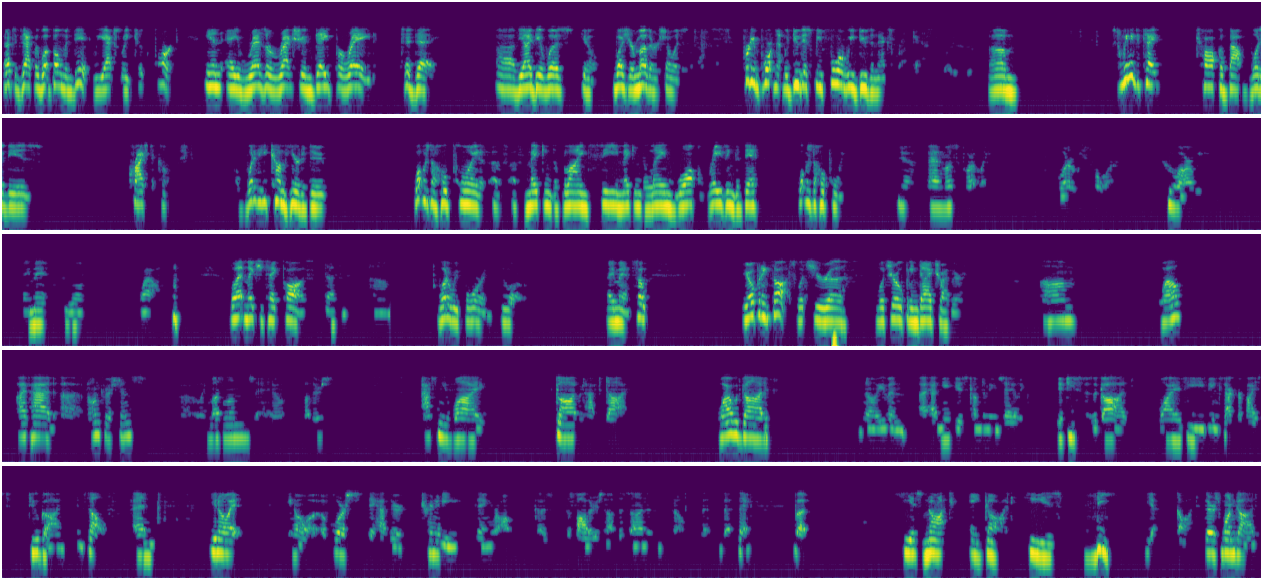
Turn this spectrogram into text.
that's exactly what Bowman did. We actually took part in a Resurrection Day parade today. Uh, the idea was, you know, was your mother, so it's pretty important that we do this before we do the next broadcast. Um, so we need to take talk about what it is Christ accomplished. What did he come here to do? What was the whole point of, of making the blind see, making the lame walk, raising the dead? What was the whole point? Yeah, and most importantly, what are we for? Who are we? Amen. Who are- Wow. well, that makes you take pause, doesn't it? Um, what are we for and who are we? Amen. So, your opening thoughts. What's your uh, what's your opening diatribe, Aaron? Um, well, I've had uh, non-Christians, uh, like Muslims and you know, others, ask me why God would have to die. Why would God? You know, even uh, I had an atheist come to me and say, like, if Jesus is a God, why is he being sacrificed to God himself? And you know, it, you know, of course they have their Trinity thing wrong because the Father is not the Son, and you know that that thing. But He is not a God. He is the Yeah. God. there's one God,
